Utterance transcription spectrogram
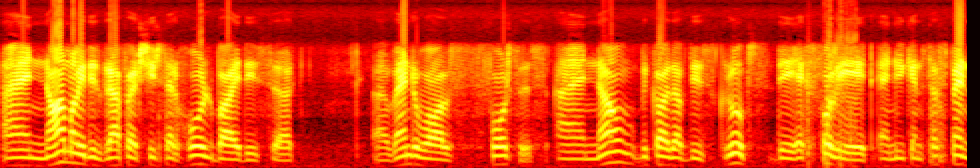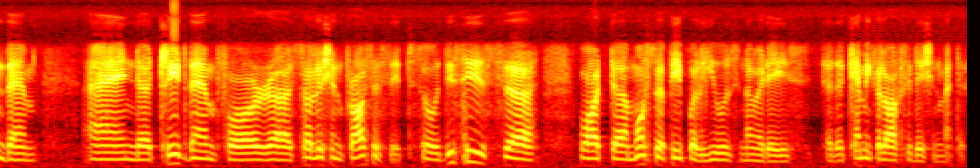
And normally these graphite sheets are held by these uh, uh, van der Waals forces. And now, because of these groups, they exfoliate and we can suspend them and uh, treat them for uh, solution process it. So this is uh, what uh, most of the people use nowadays, uh, the chemical oxidation method.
